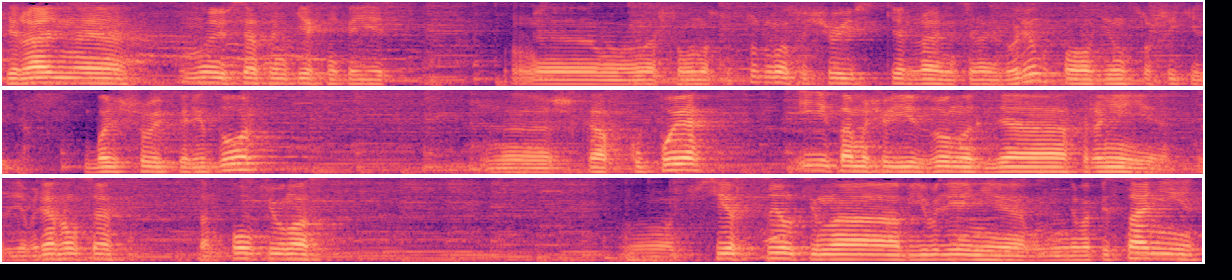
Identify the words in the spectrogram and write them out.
Стиральная. Ну и вся сантехника есть. Э, что у нас тут? Тут у нас еще и стиральный, стиральный говорил, полотенцесушитель. Большой коридор. Э, шкаф-купе. И там еще есть зона для хранения. Я прятался. Там полки у нас. Вот. Все ссылки на объявление в описании.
